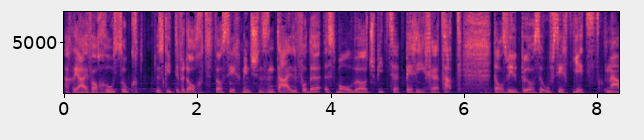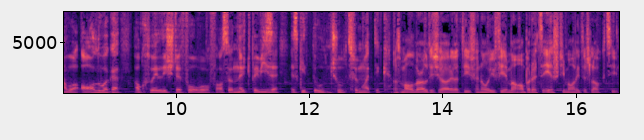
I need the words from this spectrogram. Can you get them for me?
Ein bisschen einfacher ausgedrückt, es gibt den Verdacht, dass sich mindestens ein Teil von der Small World Spitze bereichert hat. Das will die Börsenaufsicht jetzt genauer anschauen. Aktuell ist der Vorwurf also nicht bewiesen. Es gibt Unschuldsvermutung. Small World ist ja relativ eine neue Firma, aber nicht das erste Mal in der Schlagzeile.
